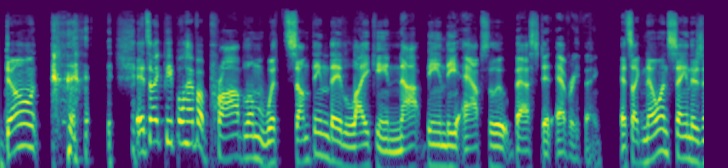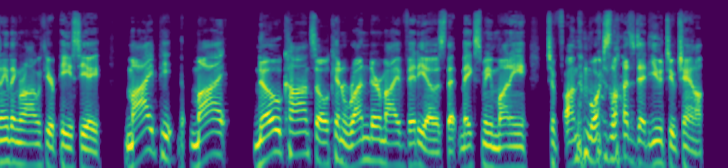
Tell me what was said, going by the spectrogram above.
don't it's like people have a problem with something they liking not being the absolute best at everything. It's like no one's saying there's anything wrong with your PC. My P, my no console can render my videos that makes me money to on the Moore's Law's Dead YouTube channel.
